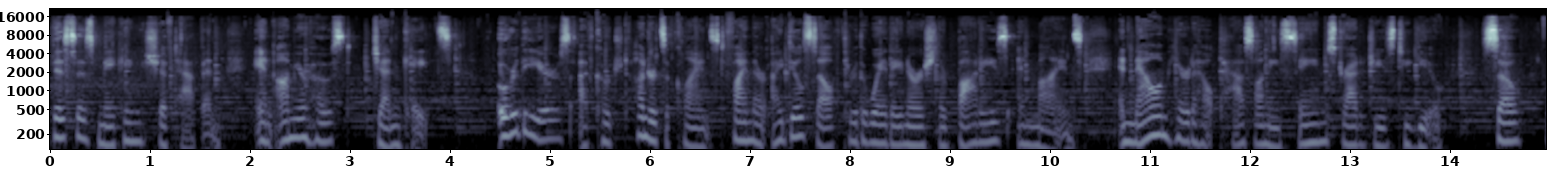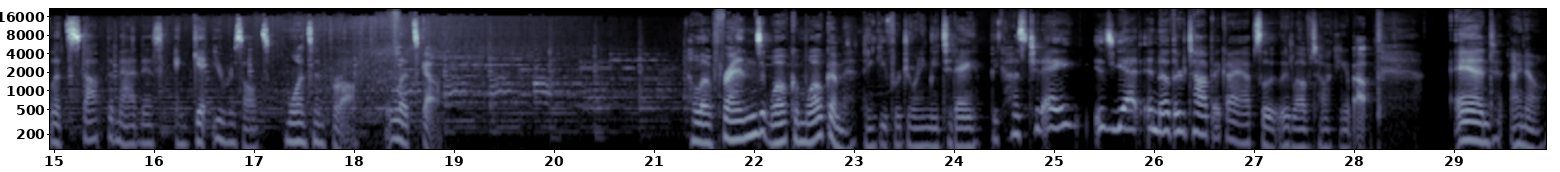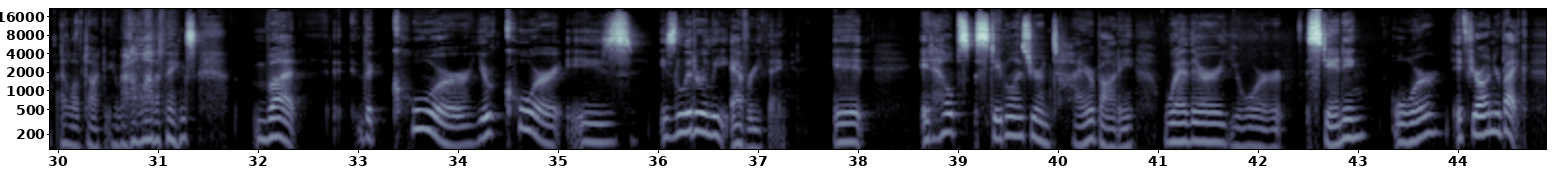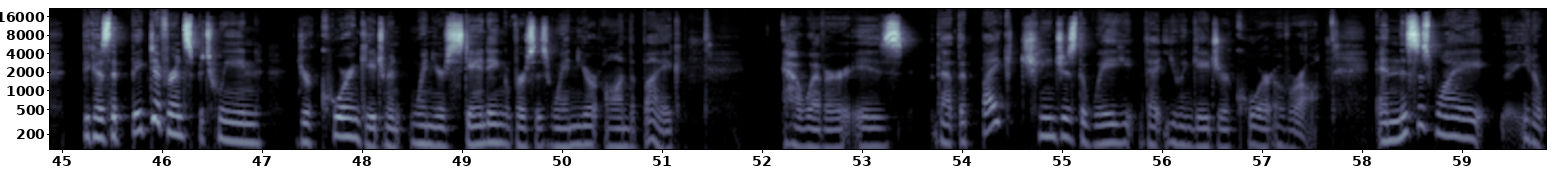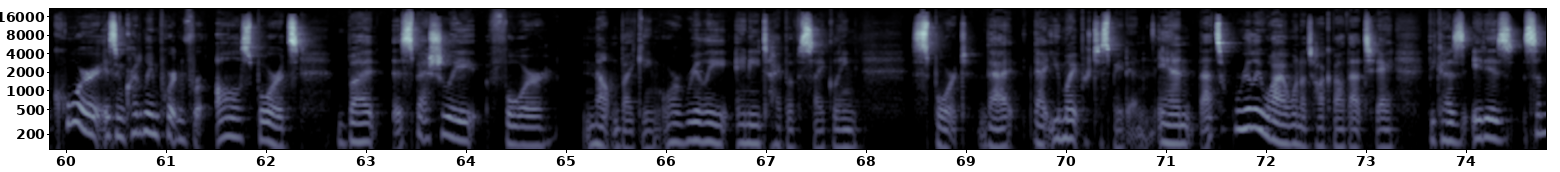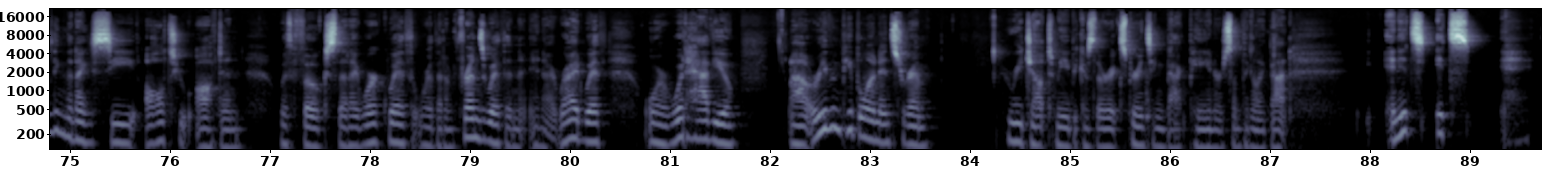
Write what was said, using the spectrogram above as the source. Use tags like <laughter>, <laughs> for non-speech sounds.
This is Making Shift Happen, and I'm your host, Jen Cates. Over the years, I've coached hundreds of clients to find their ideal self through the way they nourish their bodies and minds, and now I'm here to help pass on these same strategies to you. So let's stop the madness and get your results once and for all. Let's go. Hello, friends. Welcome, welcome. Thank you for joining me today because today is yet another topic I absolutely love talking about. And I know I love talking about a lot of things, but the core, your core is is literally everything. It it helps stabilize your entire body whether you're standing or if you're on your bike. Because the big difference between your core engagement when you're standing versus when you're on the bike, however, is that the bike changes the way that you engage your core overall. And this is why, you know, core is incredibly important for all sports, but especially for mountain biking or really any type of cycling sport that that you might participate in. And that's really why I want to talk about that today because it is something that I see all too often with folks that I work with or that I'm friends with and, and I ride with or what have you, uh, or even people on Instagram who reach out to me because they're experiencing back pain or something like that. And it's it's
